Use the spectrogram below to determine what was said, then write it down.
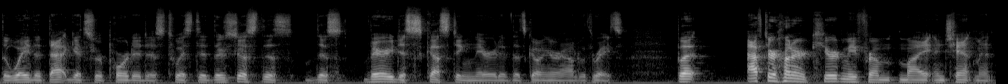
the way that that gets reported is twisted. There's just this this very disgusting narrative that's going around with race. But after Hunter cured me from my enchantment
